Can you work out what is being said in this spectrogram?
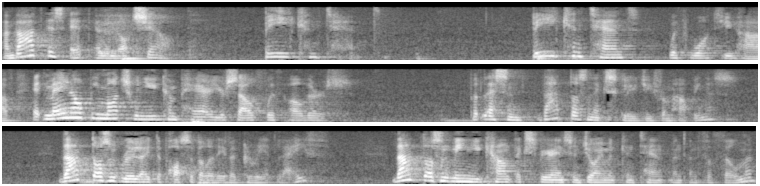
And that is it in a nutshell. Be content. Be content with what you have. It may not be much when you compare yourself with others. But listen, that doesn't exclude you from happiness. That doesn't rule out the possibility of a great life. That doesn't mean you can't experience enjoyment, contentment, and fulfillment.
